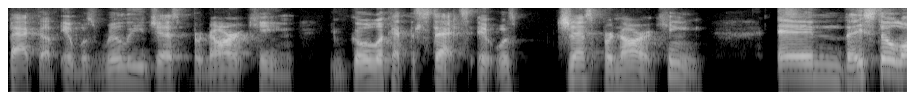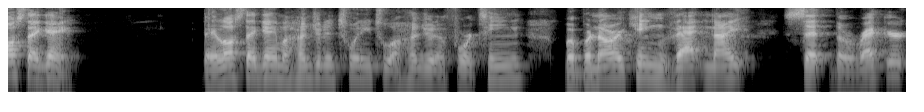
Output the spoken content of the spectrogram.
backup. It was really just Bernard King. You go look at the stats, it was just Bernard King. And they still lost that game. They lost that game 120 to 114, but Bernard King that night set the record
